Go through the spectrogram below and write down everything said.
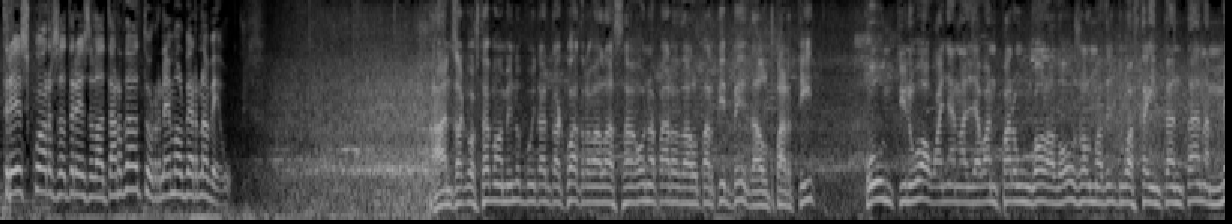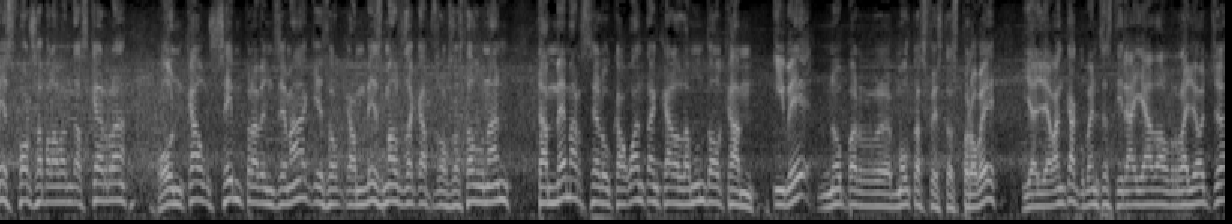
Tres quarts a tres de la tarda, tornem al Bernabéu. Ens acostem al minut 84 a la segona part del partit. Bé, del partit Continua guanyant el Llevant per un gol a dos. El Madrid ho està intentant amb més força per la banda esquerra, on cau sempre Benzema, que és el que amb més mals de caps els està donant. També Marcelo, que aguanta encara al damunt del camp. I bé, no per eh, moltes festes, però bé. I el Llevant que comença a estirar ja del rellotge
